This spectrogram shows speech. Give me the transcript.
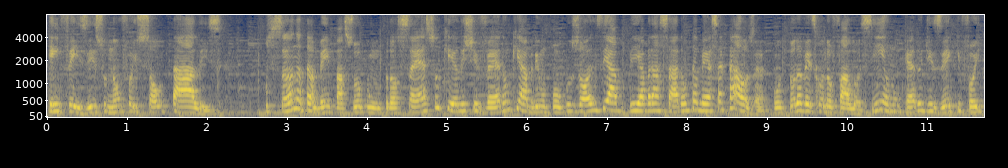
quem fez isso não foi só o Thales. O Sana também passou por um processo que eles tiveram que abrir um pouco os olhos e, e abraçaram também essa causa. Toda vez quando eu falo assim, eu não quero dizer que foi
